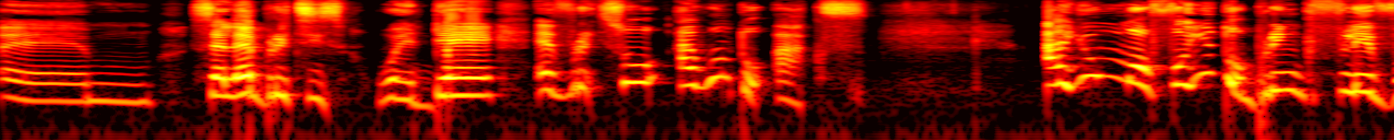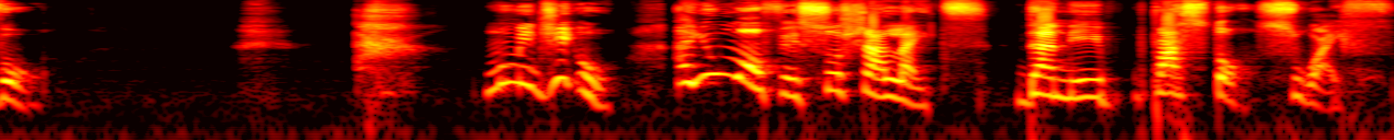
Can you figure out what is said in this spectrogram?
um celebrities were there. Every so i want to ask are you more for you to bring flavor mummy G.O., are you more of a socialite than a pastor's wife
